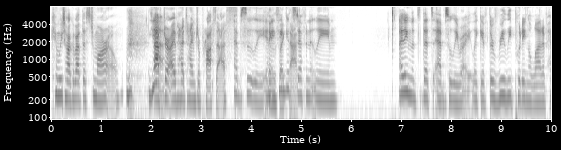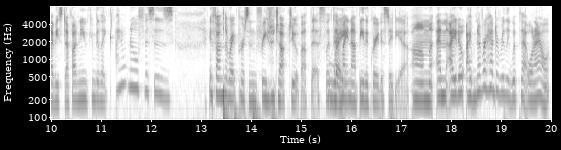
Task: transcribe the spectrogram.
Can we talk about this tomorrow? Yeah. After I've had time to process. Absolutely. And I think like it's that. definitely I think that's that's absolutely right. Like if they're really putting a lot of heavy stuff on you, you can be like, I don't know if this is if I'm the right person for you to talk to about this. Like that Right. might not be the greatest idea. Um and I don't I've never had to really whip that one out.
